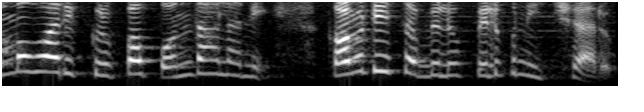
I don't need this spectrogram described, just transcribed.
అమ్మవారి కృప పొందాలని కమిటీ సభ్యులు పిలుపునిచ్చారు.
